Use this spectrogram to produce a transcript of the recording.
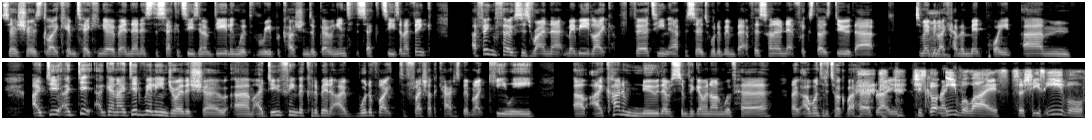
So it shows like him taking over, and then it's the second season of dealing with repercussions of going into the second season. I think, I think Fergus is right in that maybe like thirteen episodes would have been better for this. I know Netflix does do that, so maybe Mm. like have a midpoint. Um, I do, I did again. I did really enjoy the show. Um, I do think there could have been. I would have liked to flesh out the characters a bit, more like Kiwi. Uh, I kind of knew there was something going on with her. Like I wanted to talk about her, but I, She's got Like- evil eyes, so she's evil.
